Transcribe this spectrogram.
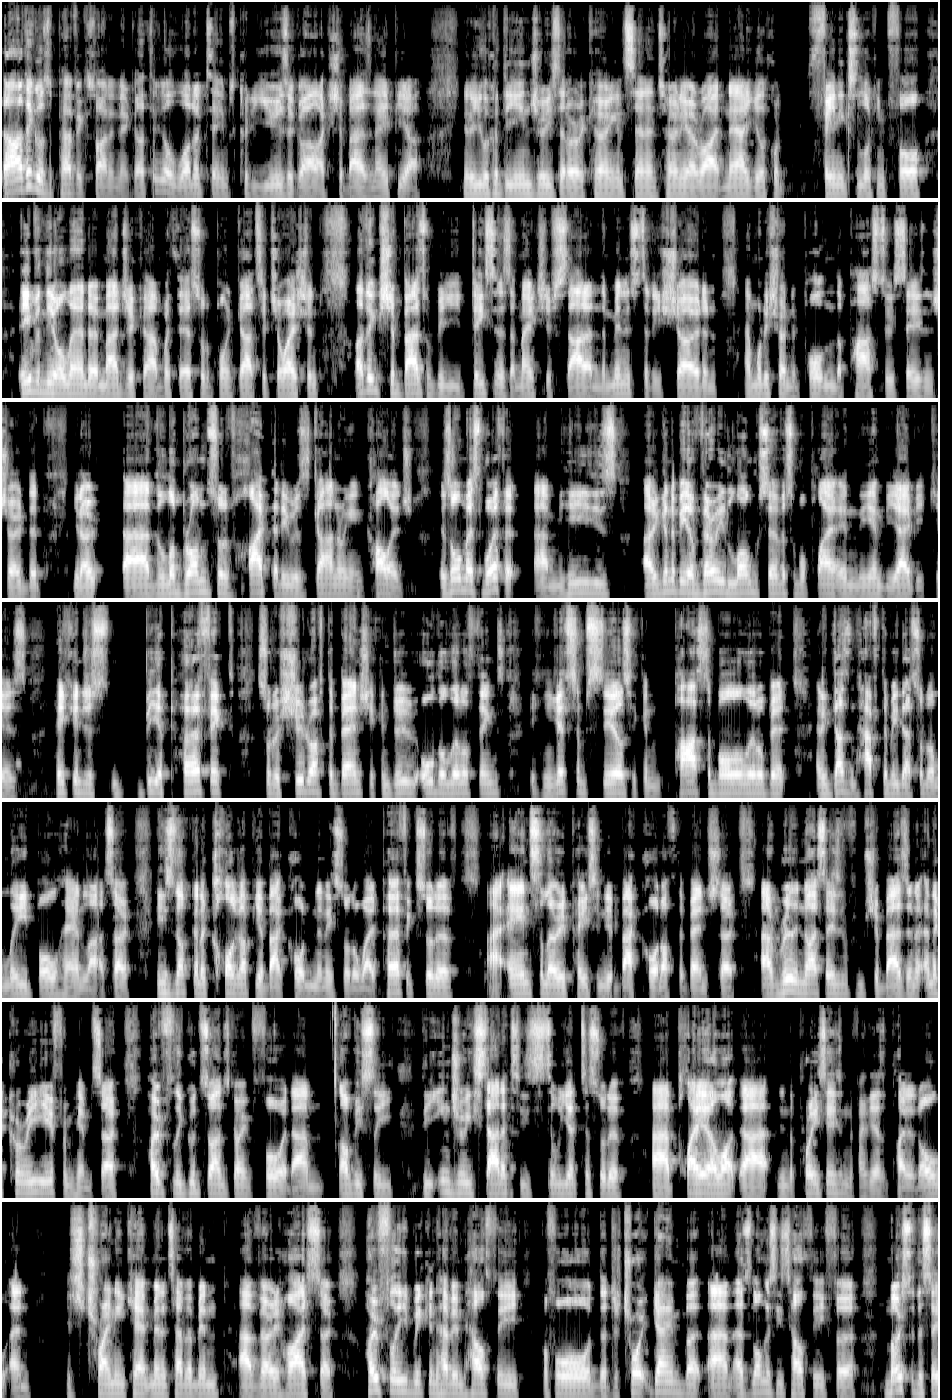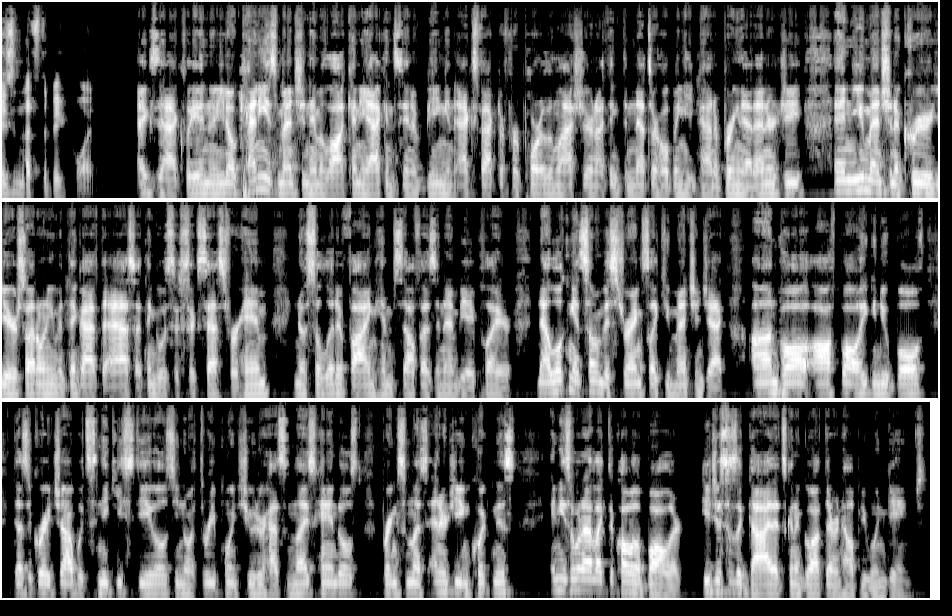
No, I think it was a perfect signing, Nick. I think a lot of teams could use a guy like Shabazz Napier. You know, you look at the injuries that are occurring in San Antonio right now. You look what Phoenix are looking for even the Orlando Magic uh, with their sort of point guard situation. I think Shabazz would be decent as a makeshift starter, and the minutes that he showed and, and what he showed in Portland the past two seasons showed that, you know, uh, the LeBron sort of hype that he was garnering in college is almost worth it. Um, he's uh, going to be a very long serviceable player in the NBA because he can just be a perfect sort of shooter off the bench. He can do all the little things. He can get some steals. He can pass the ball a little bit, and he doesn't have to be that sort of lead ball handler. So he's not going to clog up your backcourt in any sort of way. Perfect sort of uh, ancillary piece in your backcourt off the bench. So a really nice season from Shabazz and, and, a career year from him. So hopefully good signs going forward. Um, obviously the injury status he's still yet to sort of uh, play a lot uh, in the preseason. In fact, he hasn't played at all, and his training camp minutes haven't been uh, very high. So hopefully we can have him healthy before the Detroit game. But um, as long as he's healthy for most of the season, that's the big point. Exactly. And, you know, Kenny has mentioned him a lot, Kenny Atkinson, of being an X factor for Portland last year. And I think the Nets are hoping he kind of bring that energy. And you mentioned a career year, so I don't even think I have to ask. I think it was a success for him, you know, solidifying himself as an NBA player. Now, looking at some of his strengths, like you mentioned, Jack, on ball, off ball, he can do both. Does a great job with sneaky steals. You know, a three point shooter, has some nice handles, brings some nice energy and quickness. And he's what I like to call a baller. He just is a guy that's going to go out there and help you win games.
